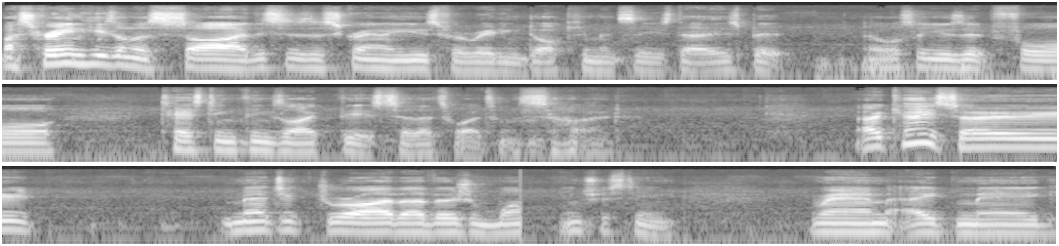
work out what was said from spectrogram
My screen here's on the side. This is a screen I use for reading documents these days, but I also use it for testing things like this, so that's why it's on the side. Okay, so Magic Driver version 1, interesting. RAM 8 meg,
